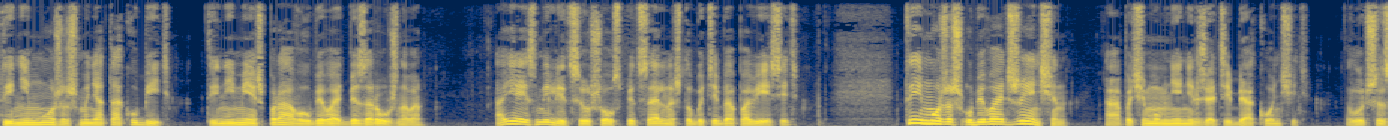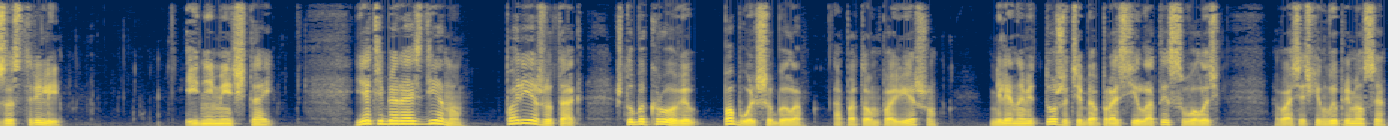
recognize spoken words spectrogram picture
«Ты не можешь меня так убить. Ты не имеешь права убивать безоружного. А я из милиции ушел специально, чтобы тебя повесить. Ты можешь убивать женщин, а почему мне нельзя тебя кончить? Лучше застрели». И не мечтай. Я тебя раздену, порежу так, чтобы крови побольше было, а потом повешу. Милена ведь тоже тебя просила, а ты сволочь. Васечкин выпрямился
